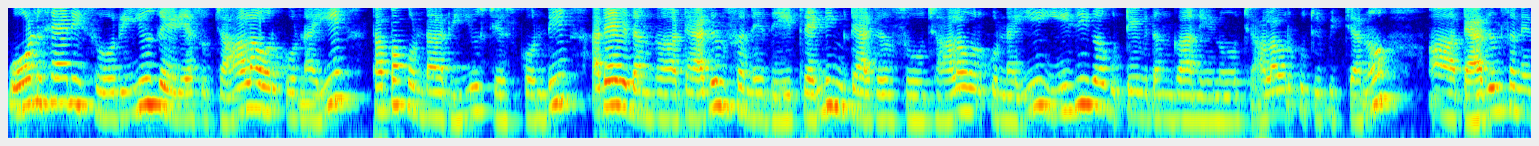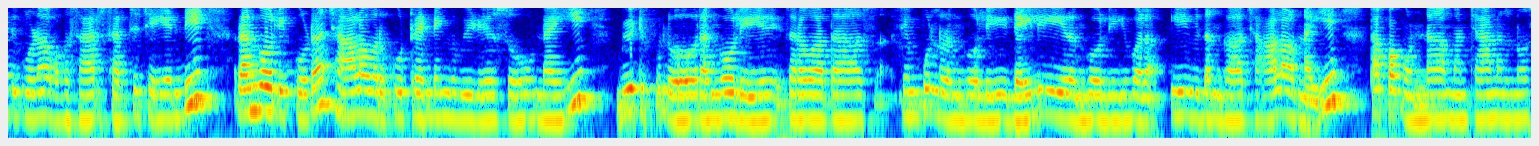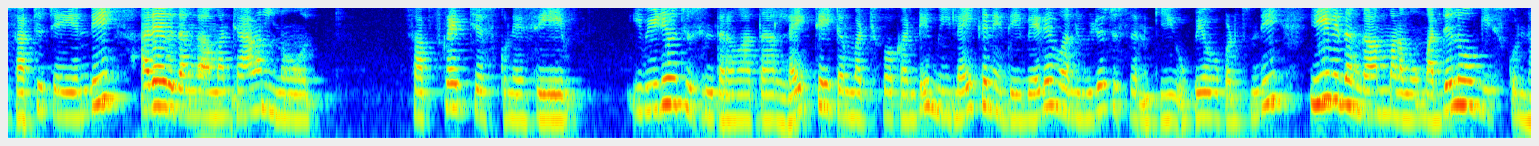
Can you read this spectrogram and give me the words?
ఓల్డ్ శారీస్ రీయూజ్ ఐడియాస్ చాలా వరకు ఉన్నాయి. తప్పకుండా రీయూజ్ చేసుకోండి. అదేవిధంగా ట్యాజల్స్ అనేది ట్రెండింగ్ ట్యాజల్స్ చాలా వరకు ఉన్నాయి. ఈజీగా కుట్టే విధంగా నేను చాలా వరకు చూపించాను. ట్యాజల్స్ అనేది కూడా ఒకసారి సెర్చ్ చేయండి. రంగోలీ కూడా చాలా వరకు ట్రెండింగ్ వీడియోస్ ఉన్నాయి. బ్యూటిఫుల్ రంగోలీ తర్వాత సింపుల్ రంగోలీ డైలీ రంగోలీ ఈ విధంగా చాలా ఉన్నాయి. తప్పకుండా మన ఛానల్ను సెర్చ్ చేయండి. అదేవిధంగా మన ఛానల్ను సబ్స్క్రైబ్ చేసుకునేసి ఈ వీడియో చూసిన తర్వాత లైక్ చేయటం మర్చిపోకండి. మీ లైక్ అనేది వేరే వాళ్ళు వీడియో చూసేదానికి ఉపయోగపడుతుంది. ఈ విధంగా మనము మధ్యలో గీసుకున్న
